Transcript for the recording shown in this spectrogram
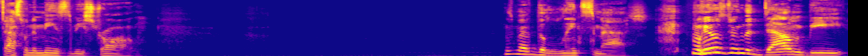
That's what it means to be strong. Let's have the link smash. When he was doing the down B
